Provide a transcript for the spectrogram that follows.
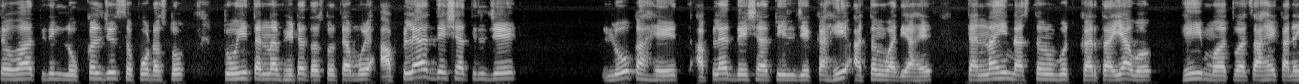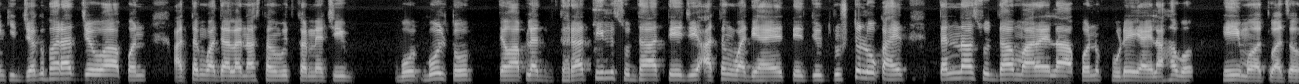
तेव्हा तिथे लोकल जे सपोर्ट असतो तोही त्यांना भेटत असतो. त्यामुळे आपल्या देशातील जे लोक आहेत आपल्या देशातील जे काही आतंकवादी आहेत त्यांनाही नास्तनुभूत करता यावं हेही महत्त्वाचं आहे. कारण की जगभरात जेव्हा आपण आतंकवाद्याला नास्तनुभूत करण्याची बो बोलतो तेव्हा आपल्या घरातील सुद्धा ते जे आतंकवादी आहेत ते जे दुष्ट लोक आहेत त्यांना सुद्धा मारायला आपण पुढे यायला हवं हेही महत्त्वाचं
